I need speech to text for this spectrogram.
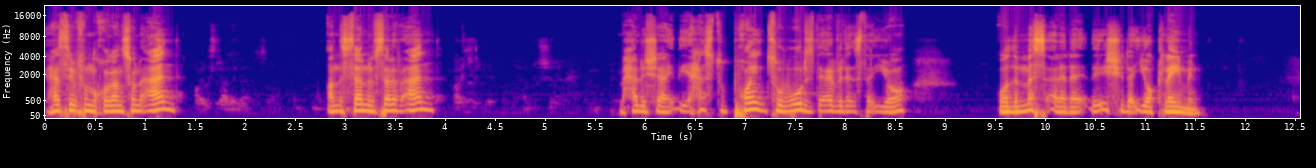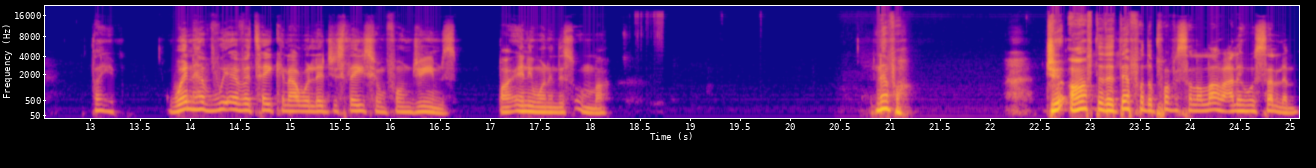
It has to be from the Quran Sunnah and understanding of Salaf and Mahal Shahid. It has to point towards the evidence that you're, or the mas'ala, that, the issue that you're claiming. طيب. When have we ever taken our legislation from dreams by anyone in this ummah? Never. Ju- After the death of the Prophet sallallahu alaihi wasallam,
